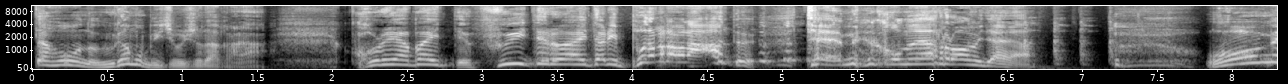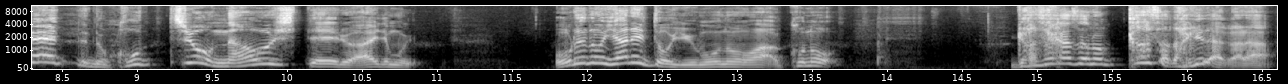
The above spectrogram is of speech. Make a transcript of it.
た方の裏もびちょびちょだから、これやばいって拭いてる間に、ポタポタポタって、てめえこの野郎みたいな。おめえって、こっちを直している間も、俺の屋根というものは、この、ガサガサの傘だけだから、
